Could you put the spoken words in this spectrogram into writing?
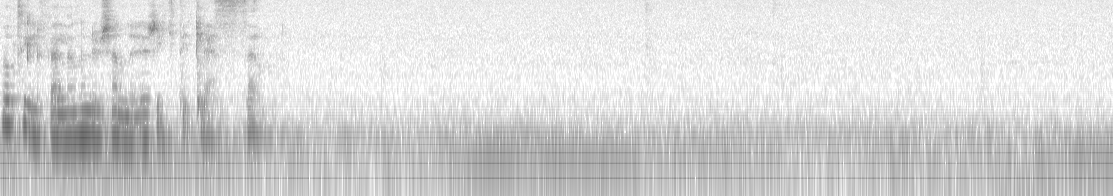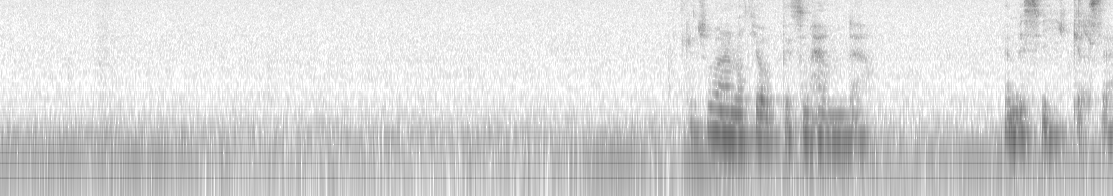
något tillfälle när du kände dig riktigt ledsen. Kanske var det något jobbigt som hände. En besvikelse.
